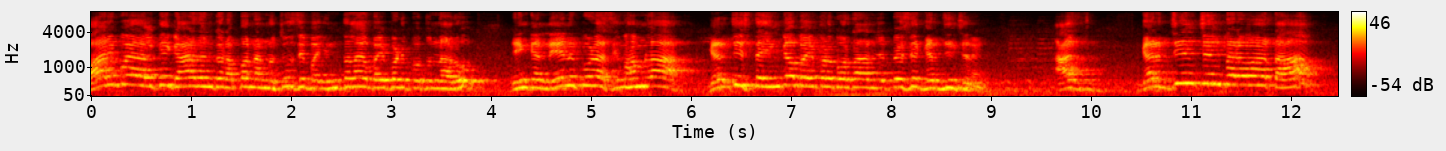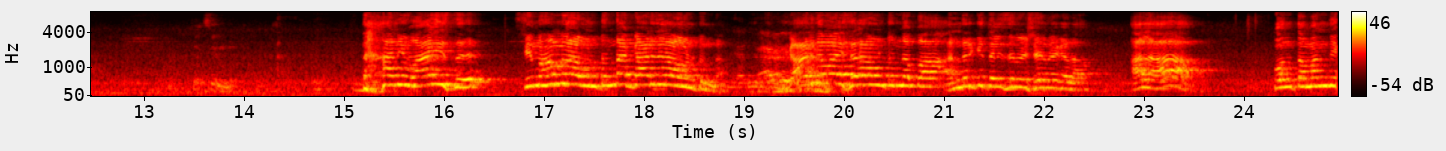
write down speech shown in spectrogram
పారిపోయే వాళ్ళకి గాడిద అనుకుని అప్ప నన్ను చూసి ఇంతలా భయపడిపోతున్నారు. ఇంకా నేను కూడా సింహంలా గర్జిస్తే ఇంకా భయపడిపోతారని చెప్పేసి గర్జించానండి ఆ గర్జించిన తర్వాత దాని వాయిస్ సింహంలా ఉంటుందా గాడిదలా ఉంటుందా? గాడిద వాయిస్ ఎలా ఉంటుందబ్బా అందరికీ తెలిసిన విషయమే కదా. అలా కొంతమంది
